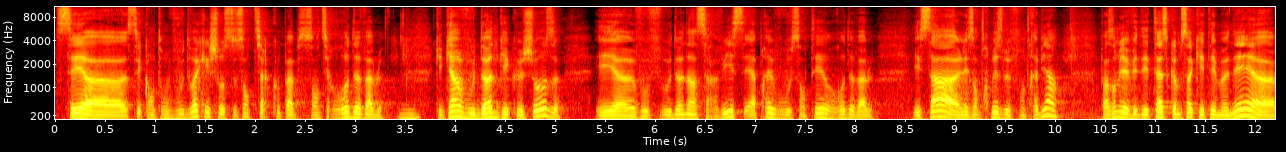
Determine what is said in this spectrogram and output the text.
C'est quand on vous doit quelque chose, se sentir coupable, se sentir redevable. Mm. Quelqu'un vous donne quelque chose et vous vous donne un service et après vous vous sentez redevable. Et ça, les entreprises le font très bien. Par exemple, il y avait des tests comme ça qui étaient menés euh,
